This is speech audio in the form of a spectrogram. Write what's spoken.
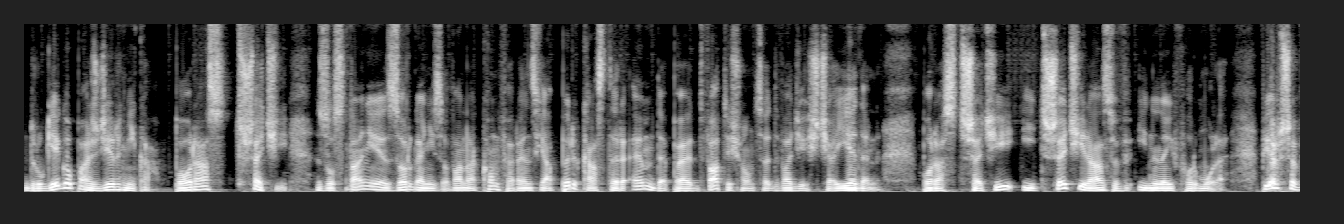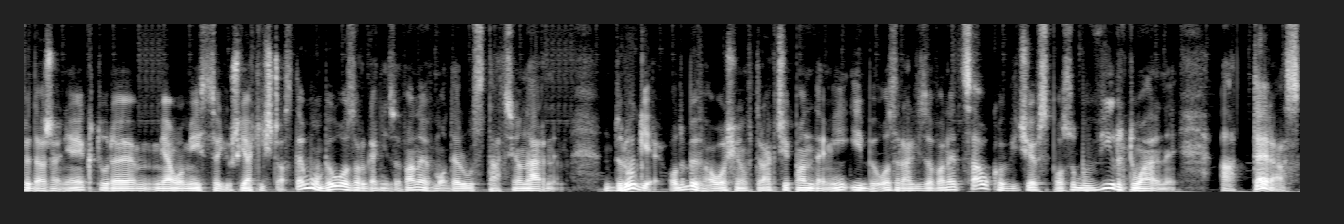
2 października po raz trzeci zostanie zorganizowana konferencja Pyrcaster MDP 2021. Po raz trzeci i trzeci raz w innej formule. Pierwsze wydarzenie, które miało miejsce już jakiś czas temu, było zorganizowane w modelu stacjonarnym. Drugie odbywało się w trakcie pandemii i było zrealizowane całkowicie w sposób wirtualny. A teraz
